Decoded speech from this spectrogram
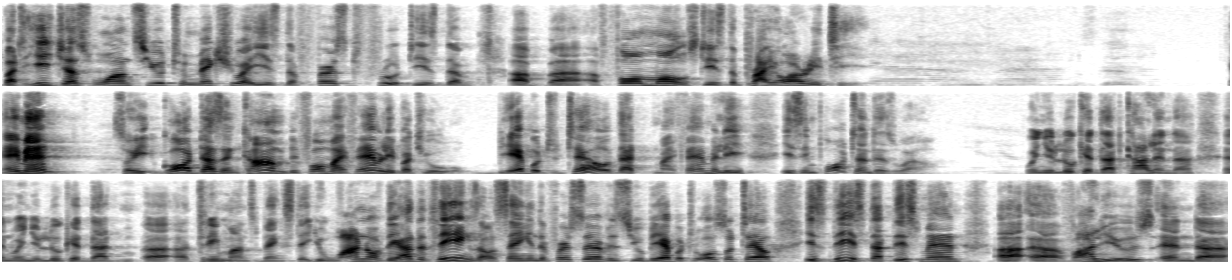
But He just wants you to make sure He's the first fruit, He's the uh, uh, foremost, He's the priority. Amen? So he, God doesn't come before my family, but you'll be able to tell that my family is important as well when you look at that calendar and when you look at that uh, uh, three months bank statement. You, one of the other things I was saying in the first service, you'll be able to also tell is this that this man uh, uh values and uh,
